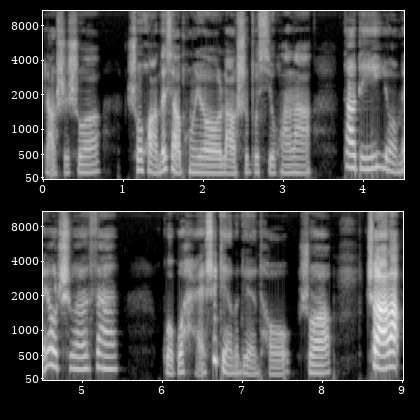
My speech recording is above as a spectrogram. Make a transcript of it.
老师说。说谎的小朋友，老师不喜欢啦。到底有没有吃完饭？果果还是点了点头，说：“吃完了。”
